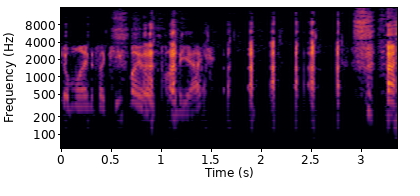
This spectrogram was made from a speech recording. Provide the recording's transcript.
don't mind if I keep my old Pontiac.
